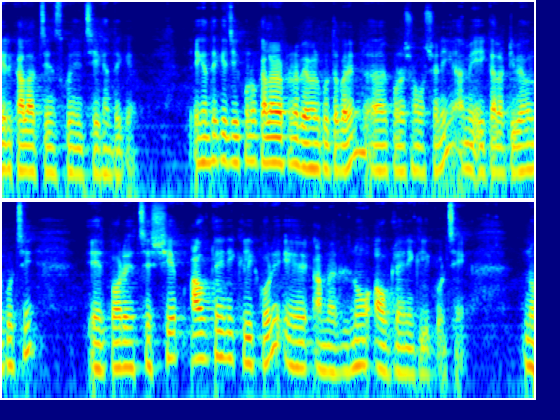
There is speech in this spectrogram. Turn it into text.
এর কালার চেঞ্জ করে নিচ্ছি এখান থেকে। এখান থেকে যে কোনো কালার আপনারা ব্যবহার করতে পারেন কোনো সমস্যা নেই। আমি এই কালারটি ব্যবহার করছি। এরপরে হচ্ছে শেপ আউটলাইনে ক্লিক করে এর আমরা নো আউটলাইনে ক্লিক করছি। নো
